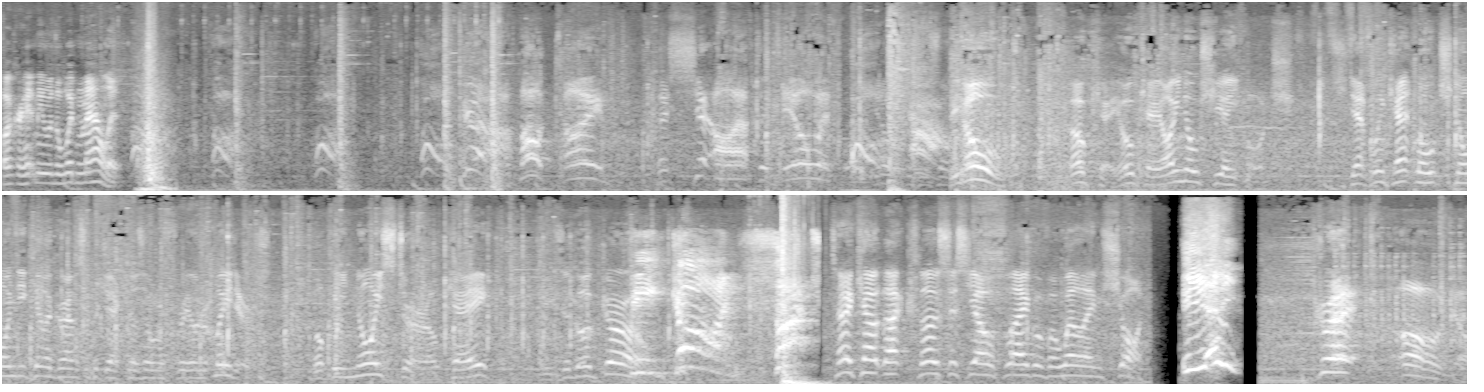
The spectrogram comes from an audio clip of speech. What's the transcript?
Fucker hit me with a wooden mallet. About time. The shit I'll have to deal with. Behold. Okay, okay, I know she ain't much. She definitely can't launch 90 kilograms of projectiles over 300 meters. But be nice to her, okay? She's a good girl. Be gone, fuck! Take out that closest yellow flag with a well-aimed shot. Great! Oh no,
